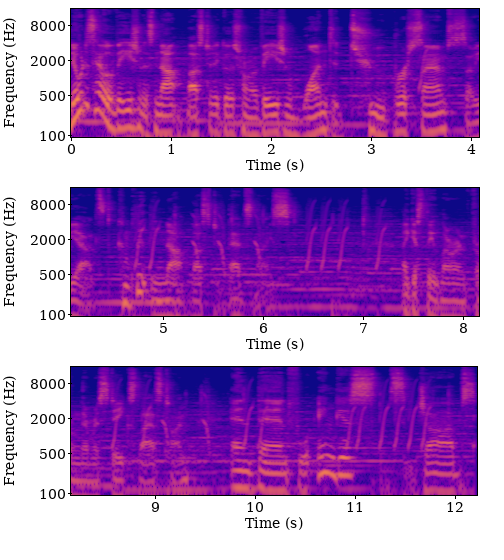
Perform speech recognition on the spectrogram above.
Notice how evasion is not busted. It goes from evasion 1 to 2%. So yeah, it's completely not busted. That's nice. I guess they learned from their mistakes last time. And then for Ingus, jobs,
